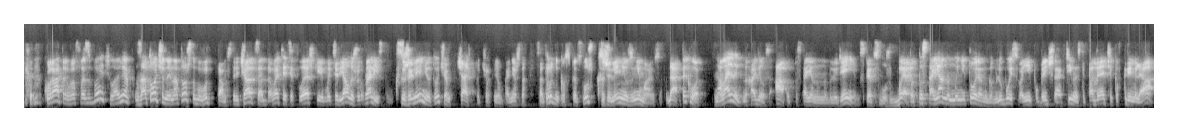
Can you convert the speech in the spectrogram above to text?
Куратор в ФСБ, человек заточенный на то, чтобы вот там встречаться, отдавать эти флешки, материалы журналистам. К сожалению, то, чем часть, подчеркнем, конечно, сотрудников спецслужб, к сожалению, занимаются. Да, так вот, Навальный находился, а, под постоянным наблюдением спецслужб, б, под постоянным мониторингом любой своей публичной активности подрядчиков Кремля.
